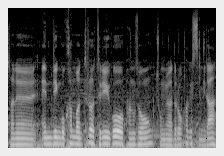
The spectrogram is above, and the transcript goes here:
저는 엔딩곡 한번 틀어드리고 방송 종료하도록 하겠습니다.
